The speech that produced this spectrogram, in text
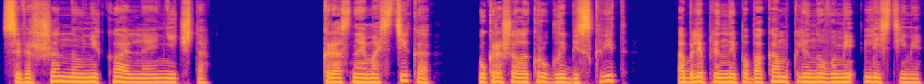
Совершенно уникальное нечто. Красная мастика украшала круглый бисквит, облепленный по бокам кленовыми листьями.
